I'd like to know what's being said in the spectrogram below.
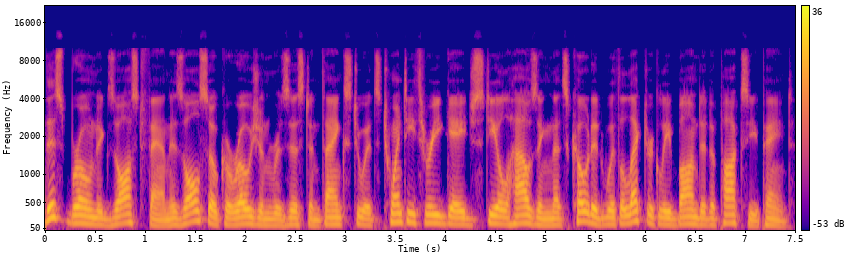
This Broan exhaust fan is also corrosion resistant thanks to its 23-gauge steel housing that's coated with electrically bonded epoxy paint.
